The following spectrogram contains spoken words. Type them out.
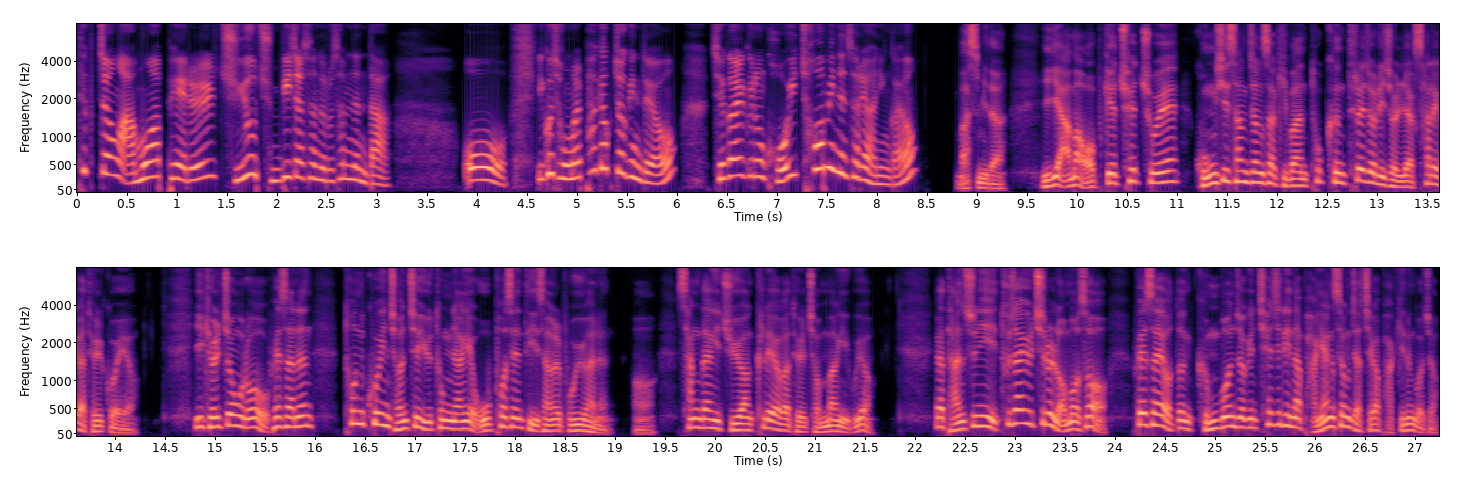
특정 암호화폐를 주요 준비 자산으로 삼는다. 어, 이거 정말 파격적인데요. 제가 알기론 거의 처음 있는 사례 아닌가요? 맞습니다. 이게 아마 업계 최초의 공시상장사 기반 토큰 트레저리 전략 사례가 될 거예요. 이 결정으로 회사는 톤코인 전체 유통량의 5% 이상을 보유하는 어, 상당히 주요한 클레어가 될 전망이고요. 그러니까 단순히 투자 유치를 넘어서 회사의 어떤 근본적인 체질이나 방향성 자체가 바뀌는 거죠.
